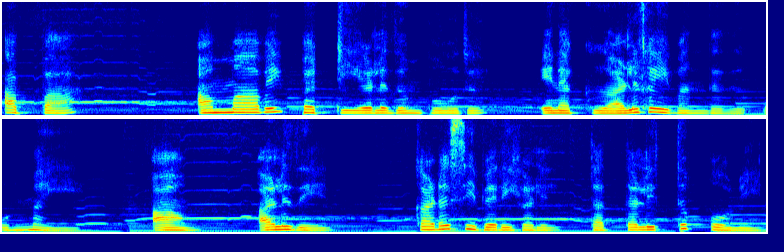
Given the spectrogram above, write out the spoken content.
அப்பா அம்மாவை பற்றி எழுதும் போது எனக்கு அழுகை வந்தது உண்மையே. ஆம் அழுதேன். கடைசி வரிகளில் தத்தளித்து போனேன்.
